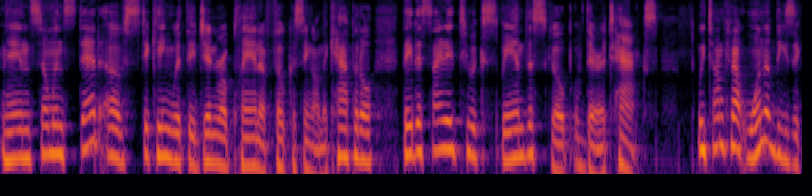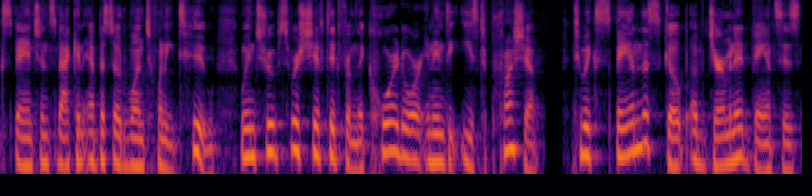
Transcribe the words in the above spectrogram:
and so instead of sticking with the general plan of focusing on the capital, they decided to expand the scope of their attacks. We talked about one of these expansions back in episode 122, when troops were shifted from the corridor and into East Prussia to expand the scope of German advances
